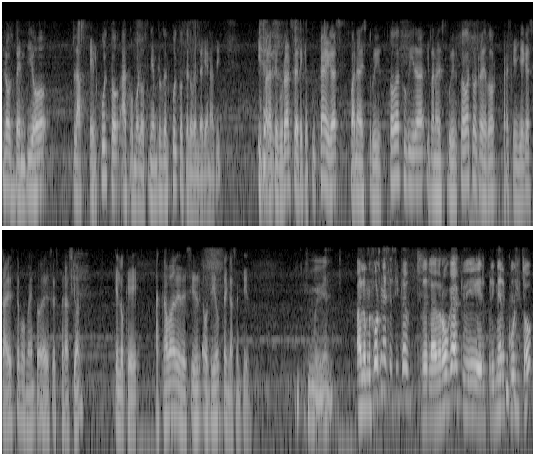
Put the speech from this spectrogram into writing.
nos vendió la- el culto a como los miembros del culto te lo venderían a ti. Y para asegurarse de que tú caigas, van a destruir toda tu vida y van a destruir todo a tu alrededor para que llegues a este momento de desesperación, que lo que acaba de decir Odile tenga sentido. Muy bien. A lo mejor necesitas de la droga que el primer culto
